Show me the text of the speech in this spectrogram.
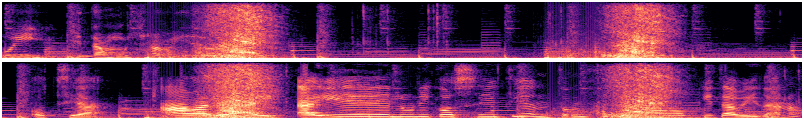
Uy, quita mucha vida. Hostia. Ah, vale, ahí, ahí es el único sitio entonces que no quita vida, ¿no?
